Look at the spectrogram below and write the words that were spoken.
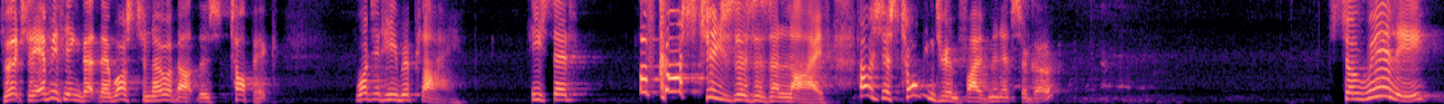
virtually everything that there was to know about this topic. What did he reply? He said, Of course, Jesus is alive. I was just talking to him five minutes ago. So, really,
